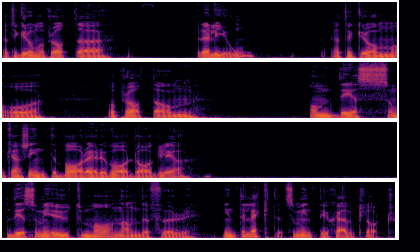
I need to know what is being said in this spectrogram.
Jag tycker om att prata religion. Jag tycker om att, att prata om, om det som kanske inte bara är det vardagliga. Det som är utmanande för intellektet, som inte är självklart.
